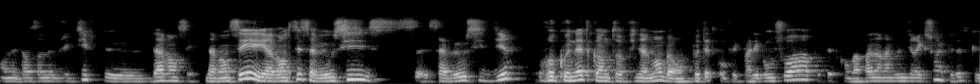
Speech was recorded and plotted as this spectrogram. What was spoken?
on est dans un objectif d'avancer. D'avancer et avancer, ça veut aussi ça veut aussi dire reconnaître quand euh, finalement, ben, peut-être qu'on fait pas les bons choix, peut-être qu'on va pas dans la bonne direction, et peut-être que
